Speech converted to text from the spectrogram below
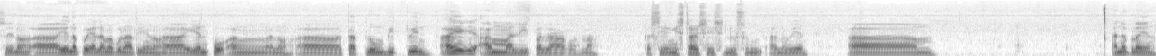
So yun, no, ah, yun na po, alam na po natin, ano, ah, yan po ang ano, ah, tatlong between. Ay, ah, mali pala ako, no? Kasi yung stars is Luzon, ano yan? Um, ano pala yan?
